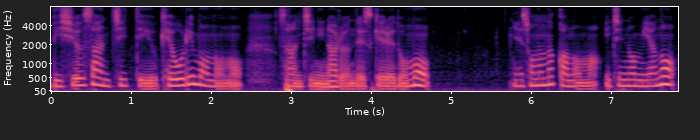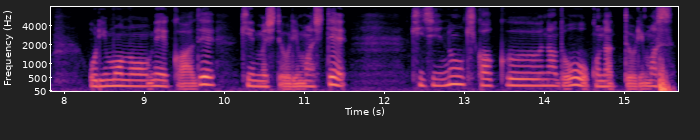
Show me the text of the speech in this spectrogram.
美州産地っていう毛織物の産地になるんですけれどもその中の、まあ、一宮の織物メーカーで勤務しておりまして生地の企画などを行っております。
